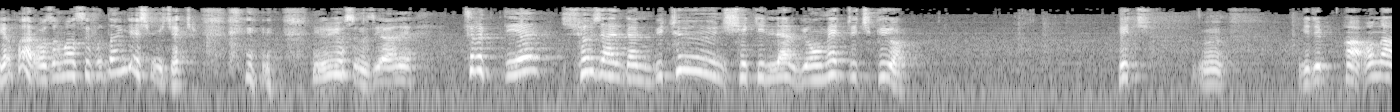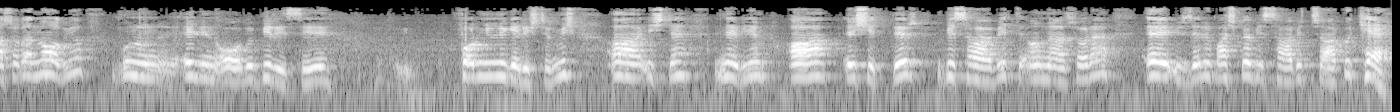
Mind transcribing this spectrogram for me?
Yapar. O zaman sıfırdan geçmeyecek. Görüyorsunuz yani tırık diye sözelden bütün şekiller, geometri çıkıyor. Hiç e, gidip ha ondan sonra ne oluyor? Bunun elin oğlu birisi formülünü geliştirmiş. A işte ne bileyim A eşittir bir sabit ondan sonra E üzeri başka bir sabit çarpı K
